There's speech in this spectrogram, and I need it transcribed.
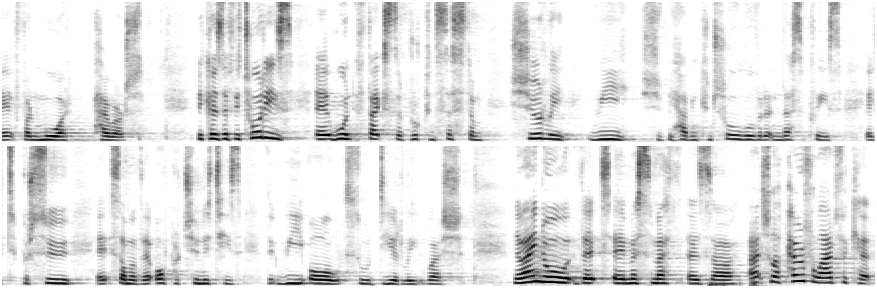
uh, for more powers. Because if the Tories uh, won't fix their broken system, surely we should be having control over it in this place uh, to pursue uh, some of the opportunities that we all so dearly wish. Now, I know that uh, Ms Smith is uh, actually a powerful advocate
